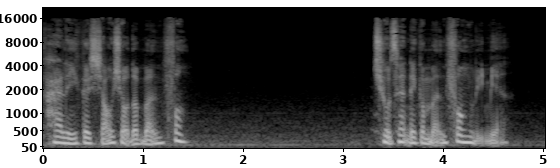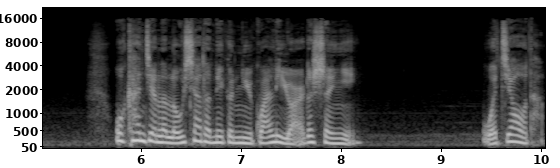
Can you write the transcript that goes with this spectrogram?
开了一个小小的门缝。就在那个门缝里面，我看见了楼下的那个女管理员的身影。我叫她，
